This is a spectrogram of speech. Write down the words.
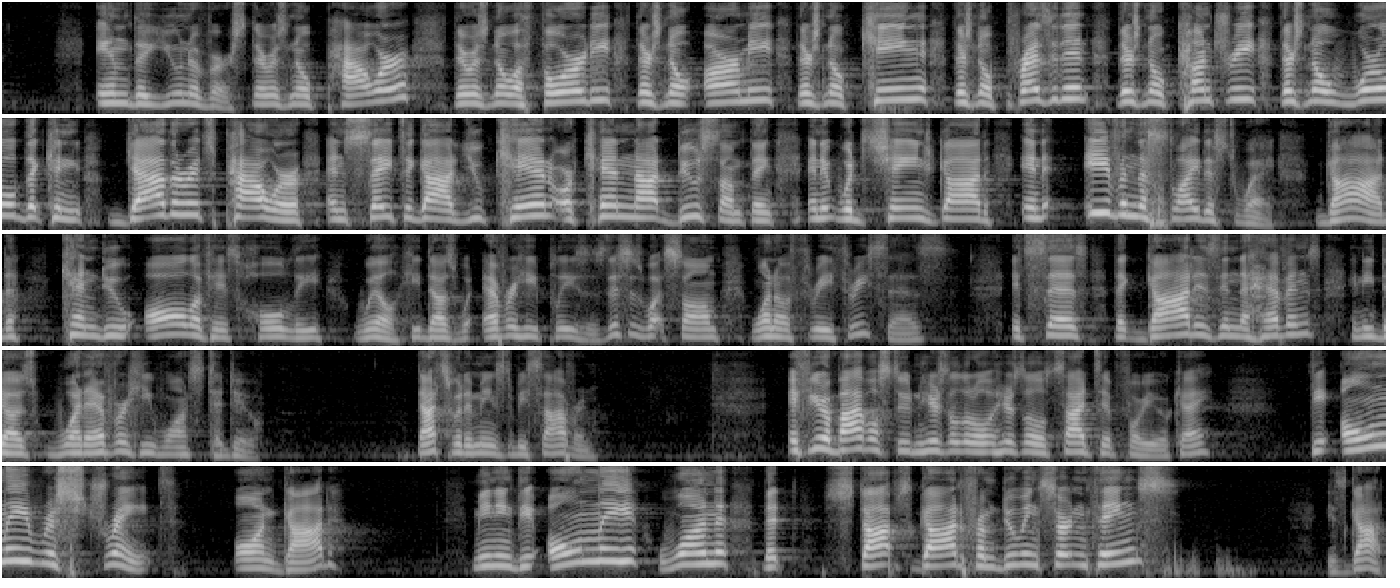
in the universe. There is no power, there is no authority, there's no army, there's no king, there's no president, there's no country, there's no world that can gather its power and say to God, You can or cannot do something, and it would change God in even the slightest way. God can do all of his holy will. He does whatever he pleases. This is what Psalm 103 3 says. It says that God is in the heavens and he does whatever he wants to do. That's what it means to be sovereign. If you're a Bible student, here's a little, here's a little side tip for you, okay? The only restraint on God, meaning the only one that stops God from doing certain things, is God.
